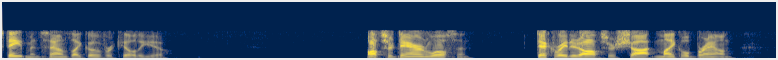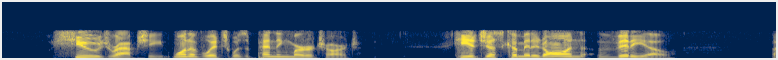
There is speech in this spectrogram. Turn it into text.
statement sounds like overkill to you. Officer Darren Wilson, decorated officer, shot Michael Brown. Huge rap sheet, one of which was a pending murder charge. He had just committed on video a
